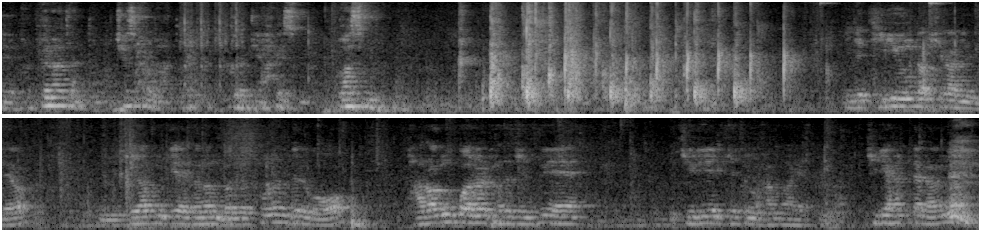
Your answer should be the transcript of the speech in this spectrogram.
예, 불편하지 않도록 최선을 다하도록 그렇게 하겠습니다. 고맙습니다. 이제 질의응답 시간인데요. 음, 기자분께서는 먼저 손을 들고 발언권을 받으신 후에 질의해 주셨으면 감사하겠습니다. 질의할 때는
